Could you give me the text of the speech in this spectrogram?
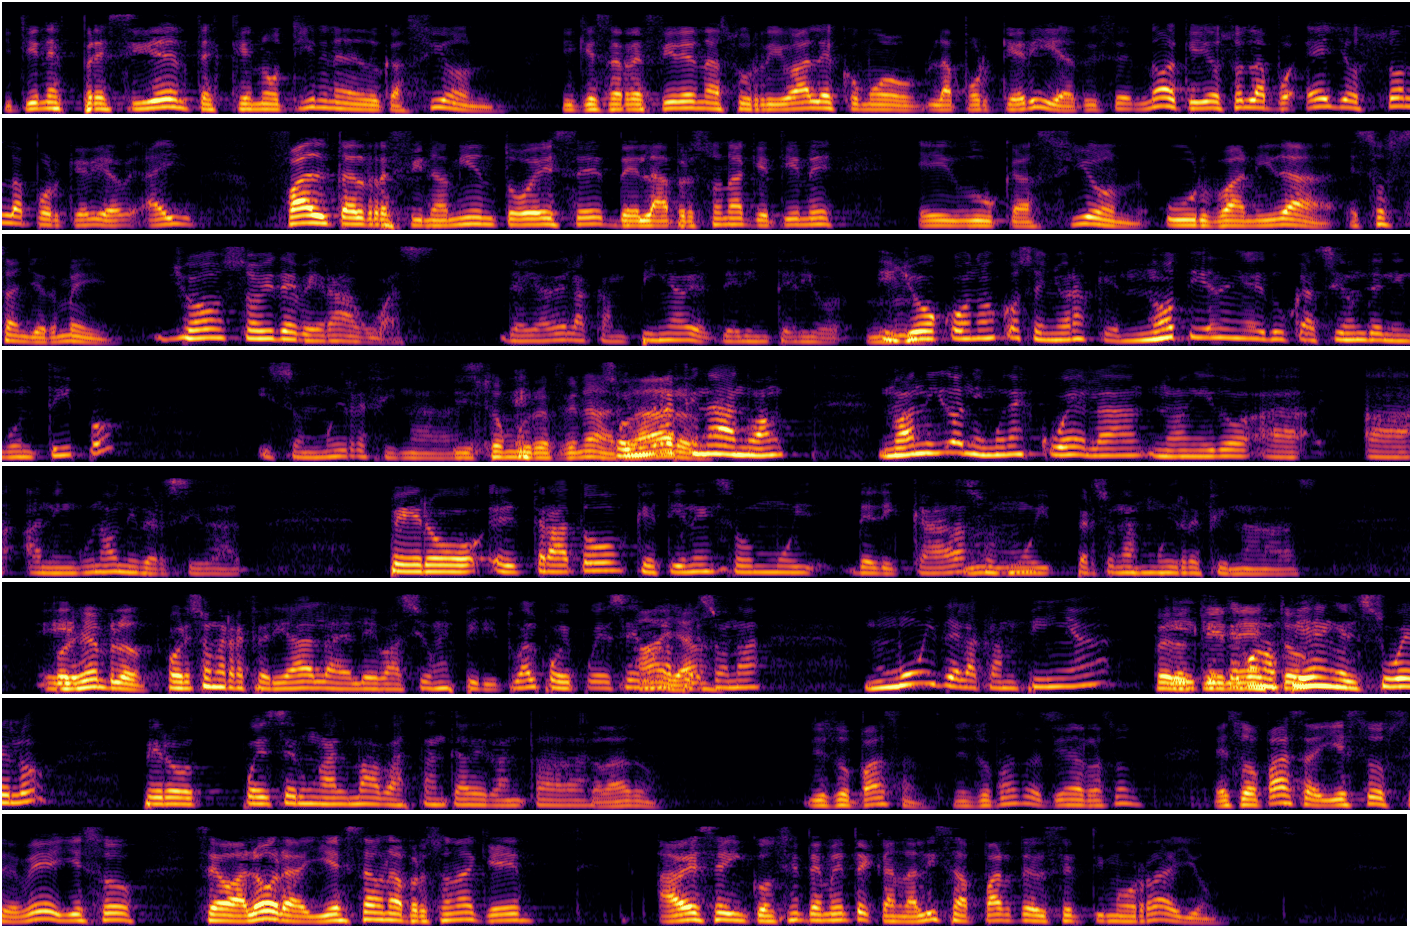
y tienes presidentes que no tienen educación y que se refieren a sus rivales como la porquería. Tú dices, no, es que ellos son la, ellos son la porquería. Ahí falta el refinamiento ese de la persona que tiene educación, urbanidad. Eso es Saint Germain. Yo soy de Veraguas, de allá de la campiña de- del interior. Y Ujú. yo conozco señoras que no tienen educación de ningún tipo y son muy refinadas. Y son muy Eh, refinadas, Son claro. muy refinadas, no han, no han ido a ninguna escuela, no han ido a, a- a ninguna universidad. Pero el trato que tienen son muy delicadas, son muy personas muy refinadas. Por Eh, ejemplo, por eso me refería a la elevación espiritual, porque puede ser Ah, una ya. persona muy de la campiña, Pero eh, que con los pies en el suelo, pero puede ser un alma bastante adelantada. Claro. Y eso pasa, eso pasa, tiene razón. Eso pasa y eso se ve y eso se valora. Y esa es una persona que a veces inconscientemente canaliza parte del séptimo rayo.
